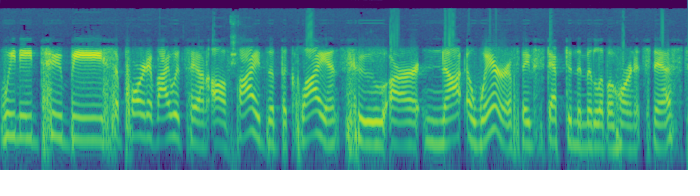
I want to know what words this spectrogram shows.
We need to be supportive, I would say, on all sides of the clients who are not aware if they've stepped in the middle of a hornet's nest.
